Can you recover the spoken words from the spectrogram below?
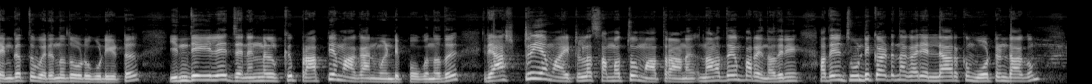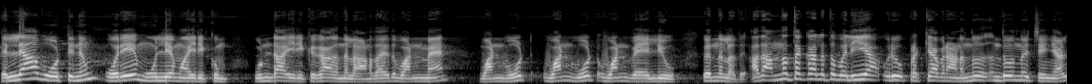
രംഗത്ത് വരുന്നതോടു കൂടിയിട്ട് ഇന്ത്യയിലെ ജനങ്ങൾക്ക് പ്രാപ്യമാകാൻ വേണ്ടി പോകുന്നത് രാഷ്ട്രീയമായിട്ടുള്ള സമത്വം മാത്രമാണ് എന്നാണ് അദ്ദേഹം പറയുന്നത്. അതിന് അദ്ദേഹം ചൂണ്ടിക്കാട്ടുന്ന കാര്യം എല്ലാവർക്കും വോട്ടുണ്ടാകും. എല്ലാ വോട്ടിനും ഒരേ മൂല്യമായിരിക്കും ഉണ്ടായിരിക്കുക എന്നുള്ളതാണ്. അതായത് one man one vote one vote one value എന്നുള്ളത്. അത് അന്നത്തെ കാലത്ത് വലിയ ഒരു പ്രഖ്യാപനമാണ്. എന്ന് എന്തോന്ന് വെച്ച് കഴിഞ്ഞാൽ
